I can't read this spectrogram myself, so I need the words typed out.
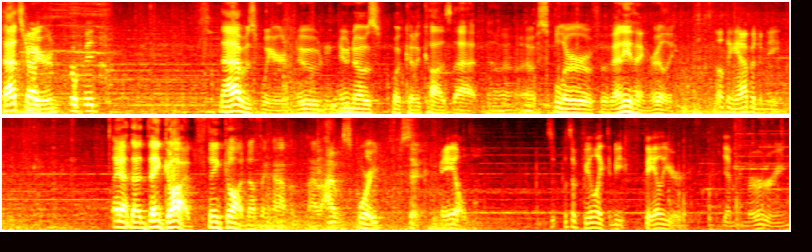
That's weird. Stupid. That was weird. Who who knows what could have caused that? Uh, a splur of, of anything, really. Nothing happened to me. Yeah, that. Thank God. Thank God, nothing happened. I, I was worried, sick. Failed. What's it, what's it feel like to be failure? Yeah, murdering.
